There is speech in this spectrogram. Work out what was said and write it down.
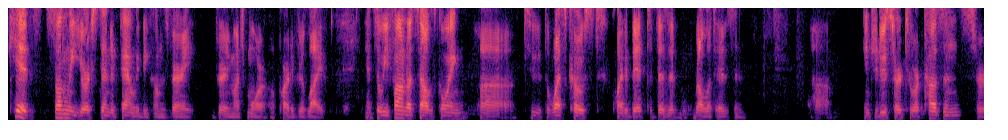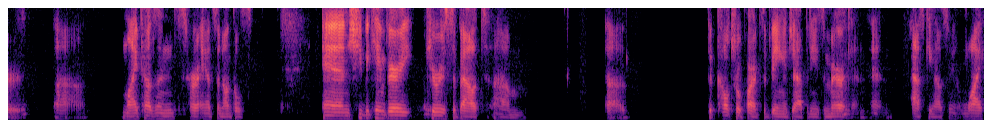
kids, suddenly your extended family becomes very, very much more a part of your life. And so we found ourselves going uh, to the West Coast quite a bit to visit relatives and um, introduce her to her cousins, her, uh, my cousins, her aunts and uncles. And she became very curious about um, uh, the cultural parts of being a Japanese American and asking us, you know, why,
